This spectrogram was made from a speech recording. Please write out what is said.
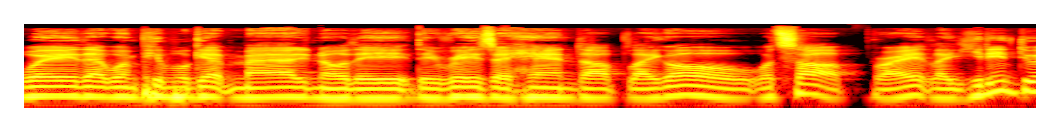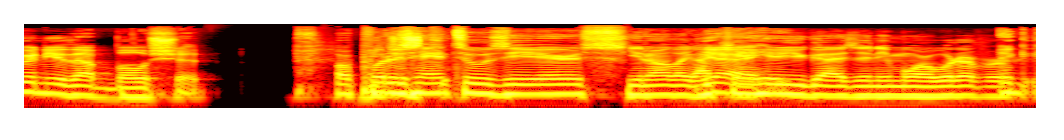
way that when people get mad, you know they they raise their hand up like oh what's up right. Like he didn't do any of that bullshit. Or put his just- hand to his ears. You know, like I can't hear you guys anymore. Whatever. Ex-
